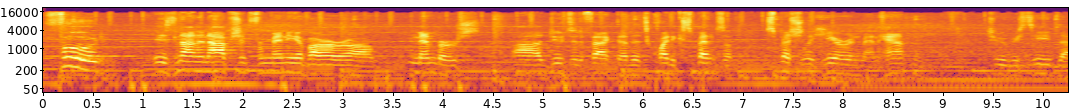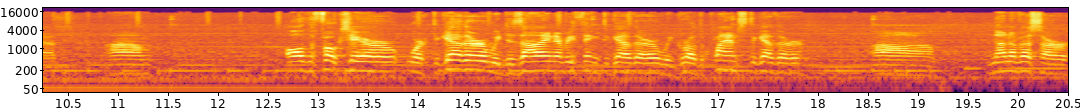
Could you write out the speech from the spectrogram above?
food is not an option for many of our um, members uh, due to the fact that it's quite expensive, especially here in Manhattan, to receive that. Um, all the folks here work together. We design everything together. We grow the plants together. Uh, none of us are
